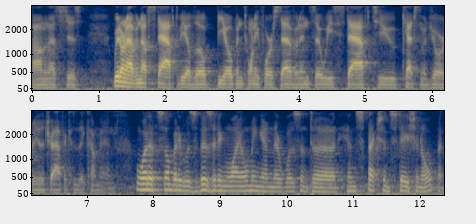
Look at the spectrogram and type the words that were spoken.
um, and that's just we don't have enough staff to be able to be open 24/7, and so we staff to catch the majority of the traffic as they come in. What if somebody was visiting Wyoming and there wasn't an inspection station open?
